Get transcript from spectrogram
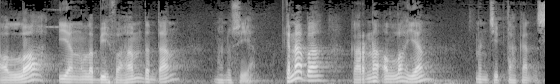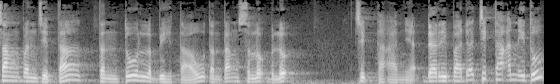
Allah yang lebih paham tentang manusia. Kenapa? Karena Allah yang menciptakan. Sang pencipta tentu lebih tahu tentang seluk-beluk ciptaannya daripada ciptaan itu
